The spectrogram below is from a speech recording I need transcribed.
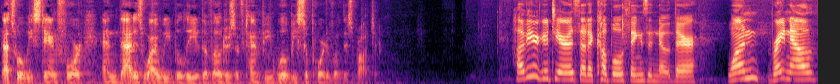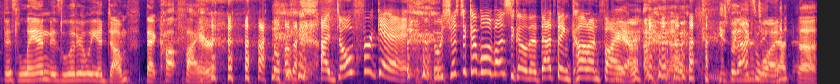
that's what we stand for, and that is why we believe the voters of Tempe will be supportive of this project. Xavier Gutierrez said a couple of things of note there. One, right now, this land is literally a dump that caught fire. I love that. Uh, don't forget, it was just a couple of months ago that that thing caught on fire. He's So that's one. That, uh,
